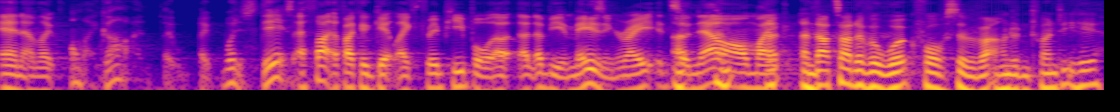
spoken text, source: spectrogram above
and I'm like, oh my god, like, like what is this? I thought if I could get like three people, that, that'd be amazing, right? And so uh, now and, I'm like, and, and that's out of a workforce of about 120 here.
